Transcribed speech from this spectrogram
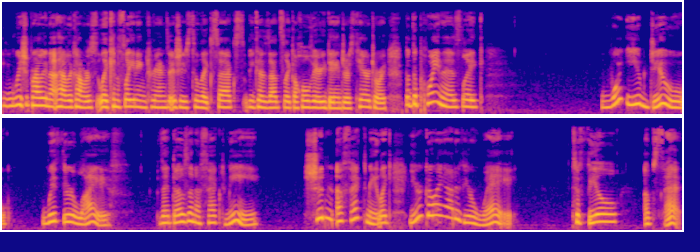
we should probably not have the converse like conflating trans issues to like sex because that's like a whole very dangerous territory. But the point is like what you do with your life that doesn't affect me shouldn't affect me. Like you're going out of your way to feel upset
